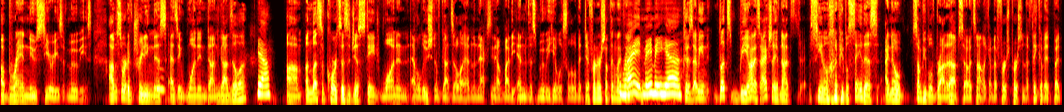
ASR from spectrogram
a brand new series of movies. I'm sort of treating this as a one and done Godzilla. Yeah. Um, unless of course this is just stage one in an evolution of Godzilla and the next, you know, by the end of this movie, he looks a little bit different or something like that. right. Maybe. Yeah. Because I mean, let's be honest. I actually have not seen a lot of people say this. I know some people have brought it up, so it's not like I'm the first person to think of it. But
